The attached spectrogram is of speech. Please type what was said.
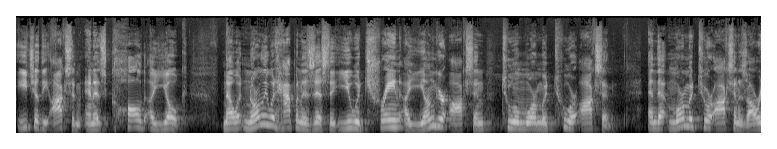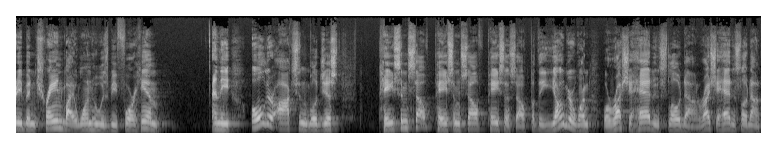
each of the oxen, and it's called a yoke. Now, what normally would happen is this that you would train a younger oxen to a more mature oxen and that more mature oxen has already been trained by one who was before him. And the older oxen will just pace himself, pace himself, pace himself. But the younger one will rush ahead and slow down, rush ahead and slow down.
